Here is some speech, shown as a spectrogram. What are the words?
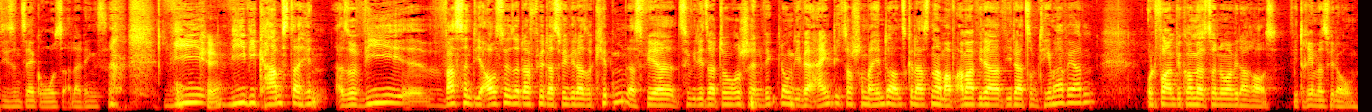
die sind sehr groß allerdings. Wie, okay. wie, wie kam es dahin? Also wie, was sind die Auslöser dafür, dass wir wieder so kippen, dass wir zivilisatorische Entwicklungen, die wir eigentlich doch schon mal hinter uns gelassen haben, auf einmal wieder, wieder zum Thema werden? Und vor allem, wie kommen wir aus der Nummer wieder raus? Wie drehen wir es wieder um?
